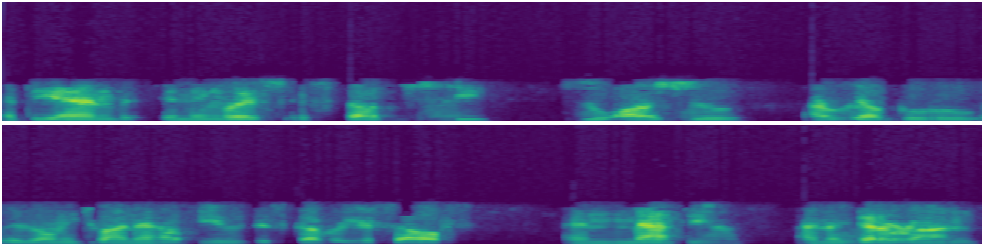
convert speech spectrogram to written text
at the end. In English, it's spelled G U R U. A real guru is only trying to help you discover yourself. And Matthew, I know you got to run,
